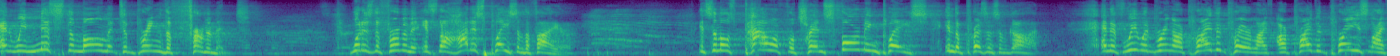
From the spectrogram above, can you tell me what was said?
And we missed the moment to bring the firmament. What is the firmament? It's the hottest place of the fire. It's the most powerful, transforming place in the presence of God. And if we would bring our private prayer life, our private praise life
